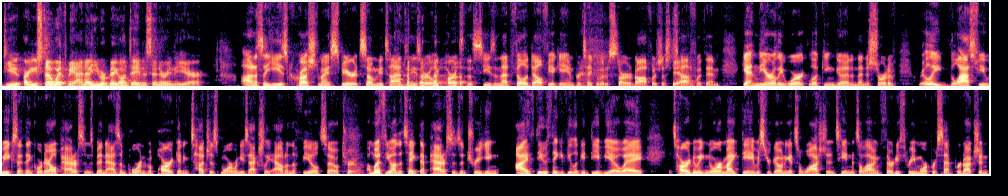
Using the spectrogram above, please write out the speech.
Do you are you still with me? I know you were big on Davis entering the year honestly, he has crushed my spirit so many times in these early parts of the season. That Philadelphia game in particular to start it off was just yeah. tough with him getting the early work, looking good, and then just sort of really the last few weeks, I think Cordarrelle Patterson's been as important of a part, getting touches more when he's actually out on the field. So True. I'm with you on the take that Patterson's intriguing. I do think if you look at DVOA, it's hard to ignore Mike Davis. You're going against a Washington team that's allowing 33 more percent production,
